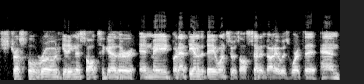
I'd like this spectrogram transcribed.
stressful road getting this all together and made. But at the end of the day, once it was all said and done, it was worth it. And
